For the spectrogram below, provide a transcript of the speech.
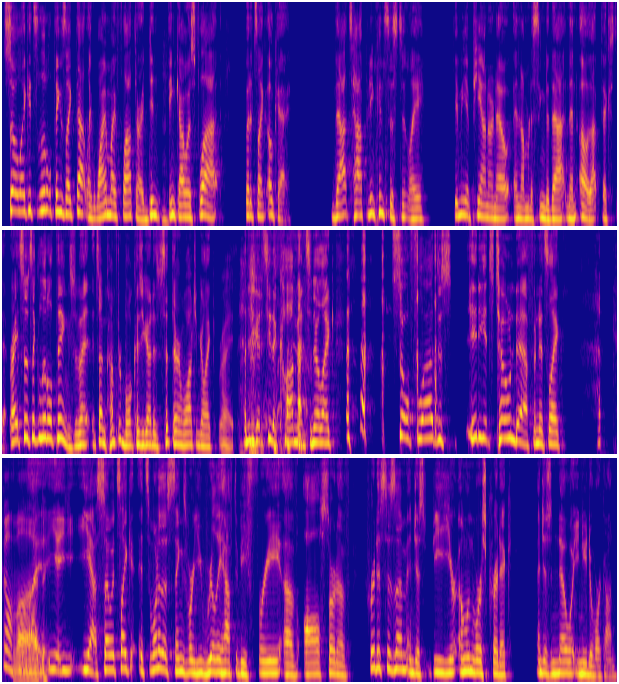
So like, it's little things like that. Like, why am I flat there? I didn't hmm. think I was flat, but it's like, okay, that's happening consistently. Give me a piano note and I'm going to sing to that. And then, oh, that fixed it. Right. So it's like little things, but it's uncomfortable because you got to sit there and watch and go like, right. and then you got to see the comments and they're like, so flawed. this idiot's tone deaf. And it's like, Come on. yeah. So it's like, it's one of those things where you really have to be free of all sort of criticism and just be your own worst critic and just know what you need to work on.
